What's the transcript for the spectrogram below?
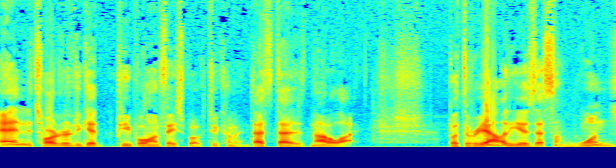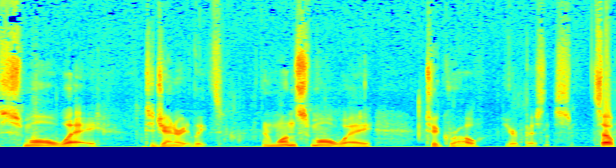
and it's harder to get people on Facebook to come in. That's that is not a lie. But the reality is that's not one small way to generate leads and one small way to grow your business. So,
